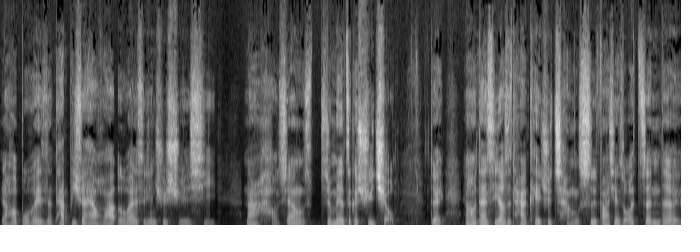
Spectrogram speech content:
然后不会让他必须还要花额外的时间去学习，那好像就没有这个需求，对。然后，但是要是他可以去尝试，发现说，哦，真的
